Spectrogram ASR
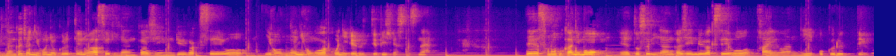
スリランカ人を日本に送るっていうのは、スリランカ人留学生を日本の日本語学校に入れるっていうビジネスですね。で、その他にも、えーと、スリランカ人留学生を台湾に送るっていう、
